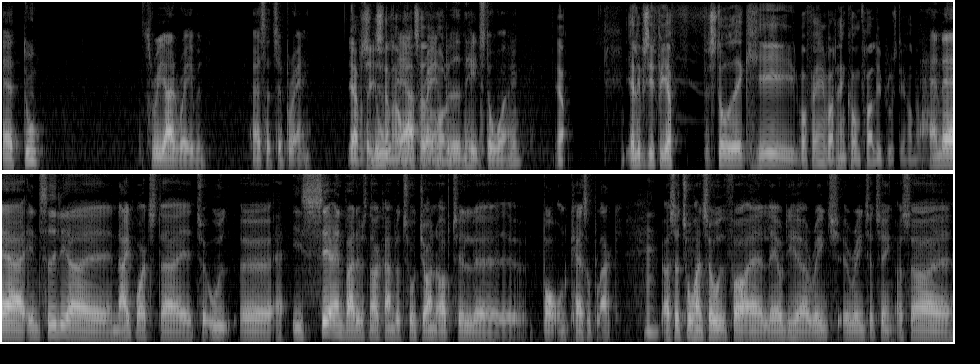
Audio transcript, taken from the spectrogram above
er du Three-Eyed Raven, altså til Bran. Ja, Så præcis. nu han har er Bran blevet den helt store, ikke? Ja. ja, lige præcis, for jeg forstod ikke helt, hvor fanden var det, han kom fra lige pludselig. Ham. Han er en tidligere uh, Nightwatch, der uh, tog ud. Uh, I serien var det vist nok ham, der tog John op til uh, borgen Castle Black. Hmm. Og så tog han så ud for at lave de her range, ranger-ting, og så uh,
